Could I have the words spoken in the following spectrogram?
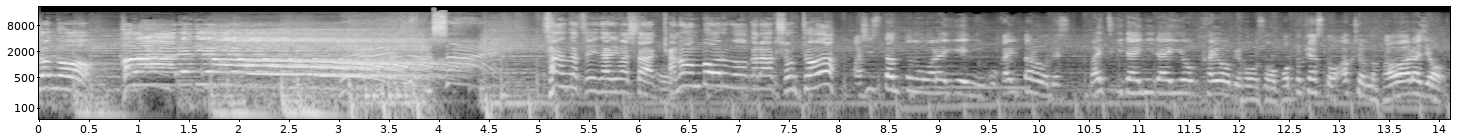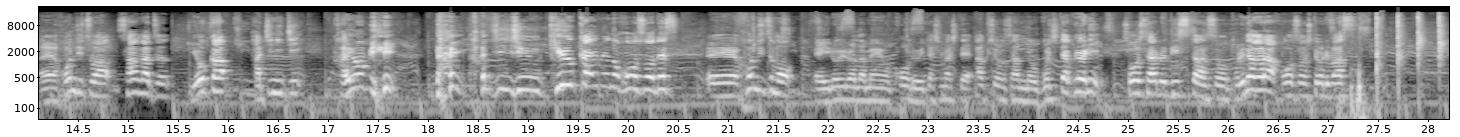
ションのパワーレディオ。3月になりました。キャノンボールボーカルアクションと。アシスタントのお笑い芸人岡ゆ太郎です。毎月第2第4火曜日放送ポッドキャストアクションのパワーラジオ、えー本日は3月8日8日火曜日第89回目の放送です。えー本日も、えーいろいろな面を考慮いたしましてアクションさんのご自宅よりソーシャルディスタンスを取りながら放送しております。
